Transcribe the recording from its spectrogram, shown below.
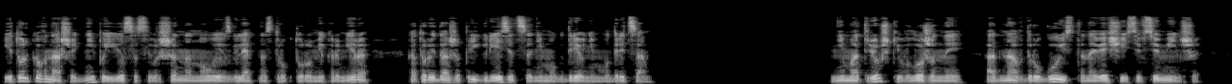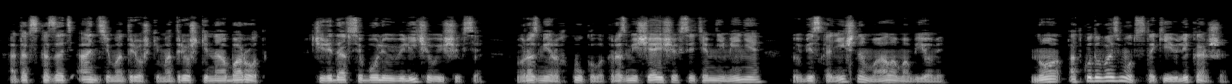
И только в наши дни появился совершенно новый взгляд на структуру микромира, который даже пригрезиться не мог древним мудрецам. Не матрешки, вложенные одна в другую и становящиеся все меньше, а, так сказать, антиматрешки, матрешки наоборот, череда все более увеличивающихся в размерах куколок, размещающихся, тем не менее, в бесконечно малом объеме. Но откуда возьмутся такие великанши?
